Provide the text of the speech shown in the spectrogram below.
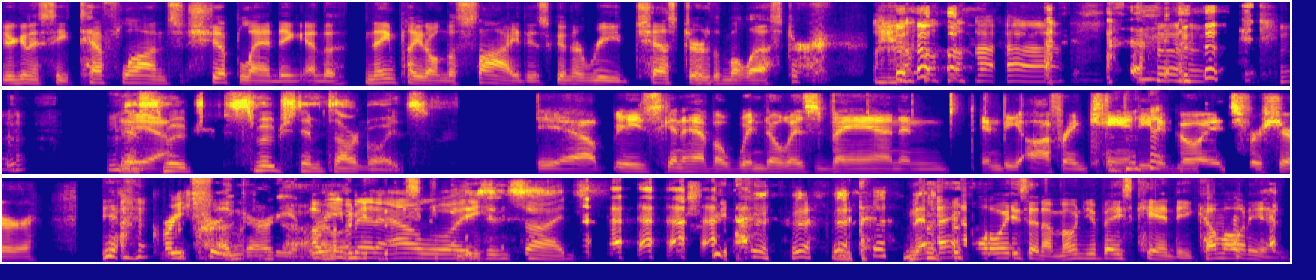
you're going to see Teflon's ship landing, and the nameplate on the side is going to read Chester the Molester. Yeah, Yeah. smooch smooched him Thargoids. Yeah, he's going to have a windowless van and and be offering candy to goids for sure. Yeah, great A guardian. Three ammonia alloys candy. inside. Meta alloys and ammonia based candy. Come on in.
